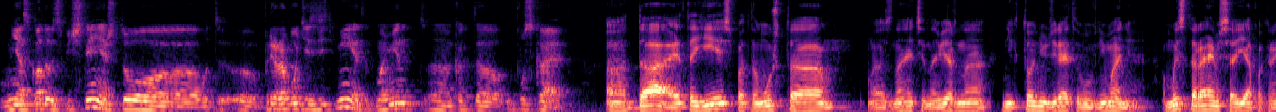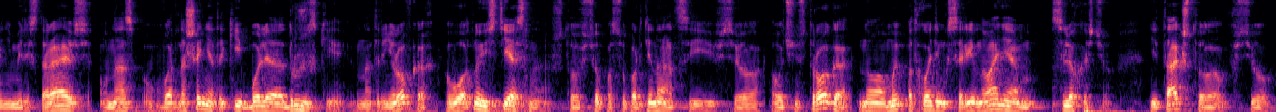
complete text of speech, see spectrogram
у меня складывается впечатление, что э, вот э, при работе с детьми этот момент э, как-то упускает. А, да, это есть, потому что знаете, наверное, никто не уделяет ему внимания. Мы стараемся, я, по крайней мере, стараюсь. У нас в отношения такие более дружеские на тренировках. Вот. Ну, естественно, что все по субординации, все очень строго, но мы подходим к соревнованиям с легкостью. Не так, что все,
